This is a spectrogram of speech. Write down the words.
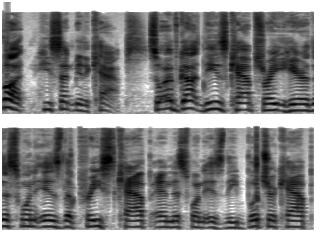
but he sent me the caps. So I've got these caps right here. This one is the priest cap and this one is the butcher cap.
